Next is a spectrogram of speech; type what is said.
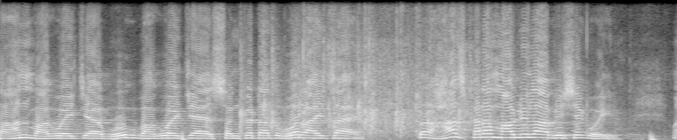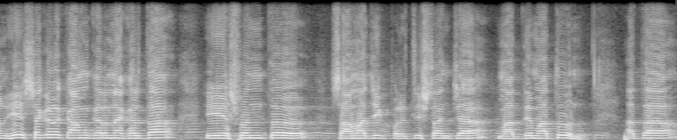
तहान भागवायची आहे भूक भागवायची आहे संकटात वर राहायचं आहे. तर हाच खरा माऊलीला अभिषेक होईल. पण हे सगळं काम करण्याकरता हे यशवंत सामाजिक प्रतिष्ठानच्या माध्यमातून आता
